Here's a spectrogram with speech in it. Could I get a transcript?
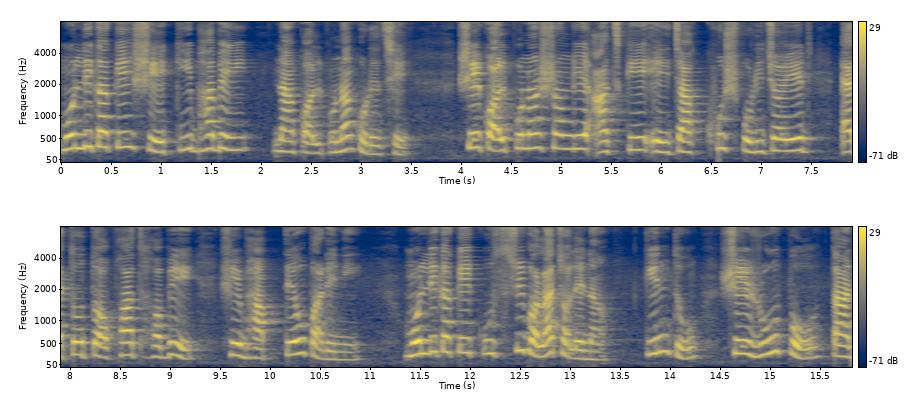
মল্লিকাকে সে কীভাবেই না কল্পনা করেছে? সে কল্পনার সঙ্গে আজকে এই চাক্ষুষ পরিচয়ের এত তফাত হবে সে ভাবতেও পারেনি। মল্লিকাকে কুশ্রী বলা চলে না, কিন্তু সে রূপও তার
